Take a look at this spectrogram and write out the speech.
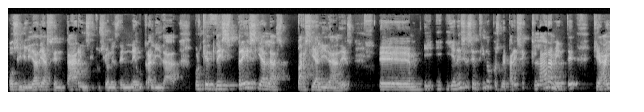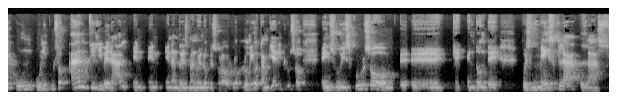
posibilidad de asentar instituciones de neutralidad, porque desprecia las parcialidades eh, y, en ese sentido, pues me parece claramente que hay un, impulso antiliberal en, en, Andrés Manuel López Obrador. Lo, digo también incluso en su discurso, eh, eh, en donde pues mezcla las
